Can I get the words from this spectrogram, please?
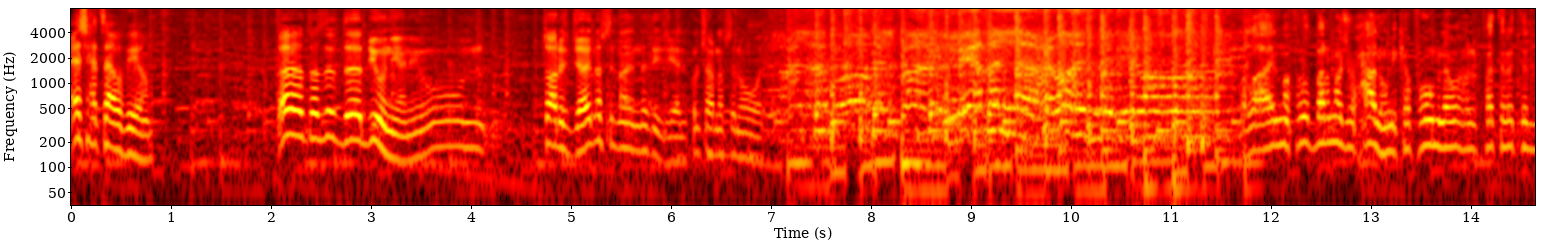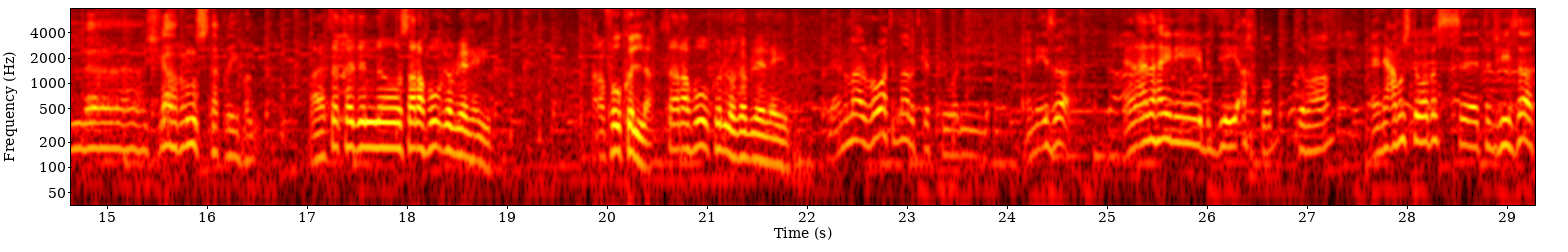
إيش حتساوي فيهم؟ تزيد ديون يعني والشهر الجاي نفس النتيجة يعني كل شهر نفس الموال. والله المفروض برمجوا حالهم يكفوهم لفترة الشهر ونص تقريبا. أعتقد إنه صرفوه قبل العيد. صرفوه كله. صرفوه كله قبل العيد. لأنه ما الرواتب ما بتكفي وال يعني اذا يعني أنا هيني بدي أخطب تمام؟ يعني على مستوى بس تجهيزات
